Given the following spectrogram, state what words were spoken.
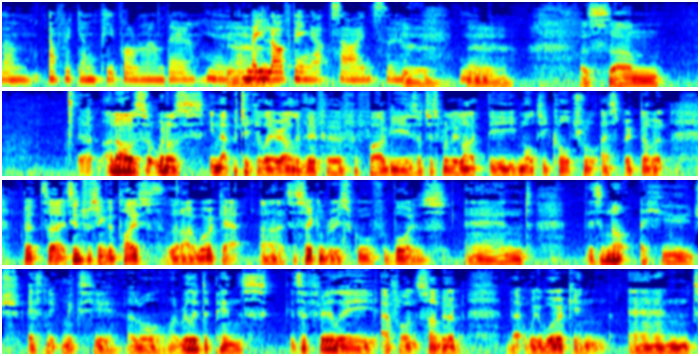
um, African people around there, yeah. Yeah. and they love being outside. So yeah, yeah. That's um, and I was when I was in that particular area, I lived there for, for five years. I just really liked the multicultural aspect of it. But uh, it's interesting the place that I work at. Uh, it's a secondary school for boys, and there's not a huge ethnic mix here at all. It really depends. It's a fairly affluent suburb that we work in, and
